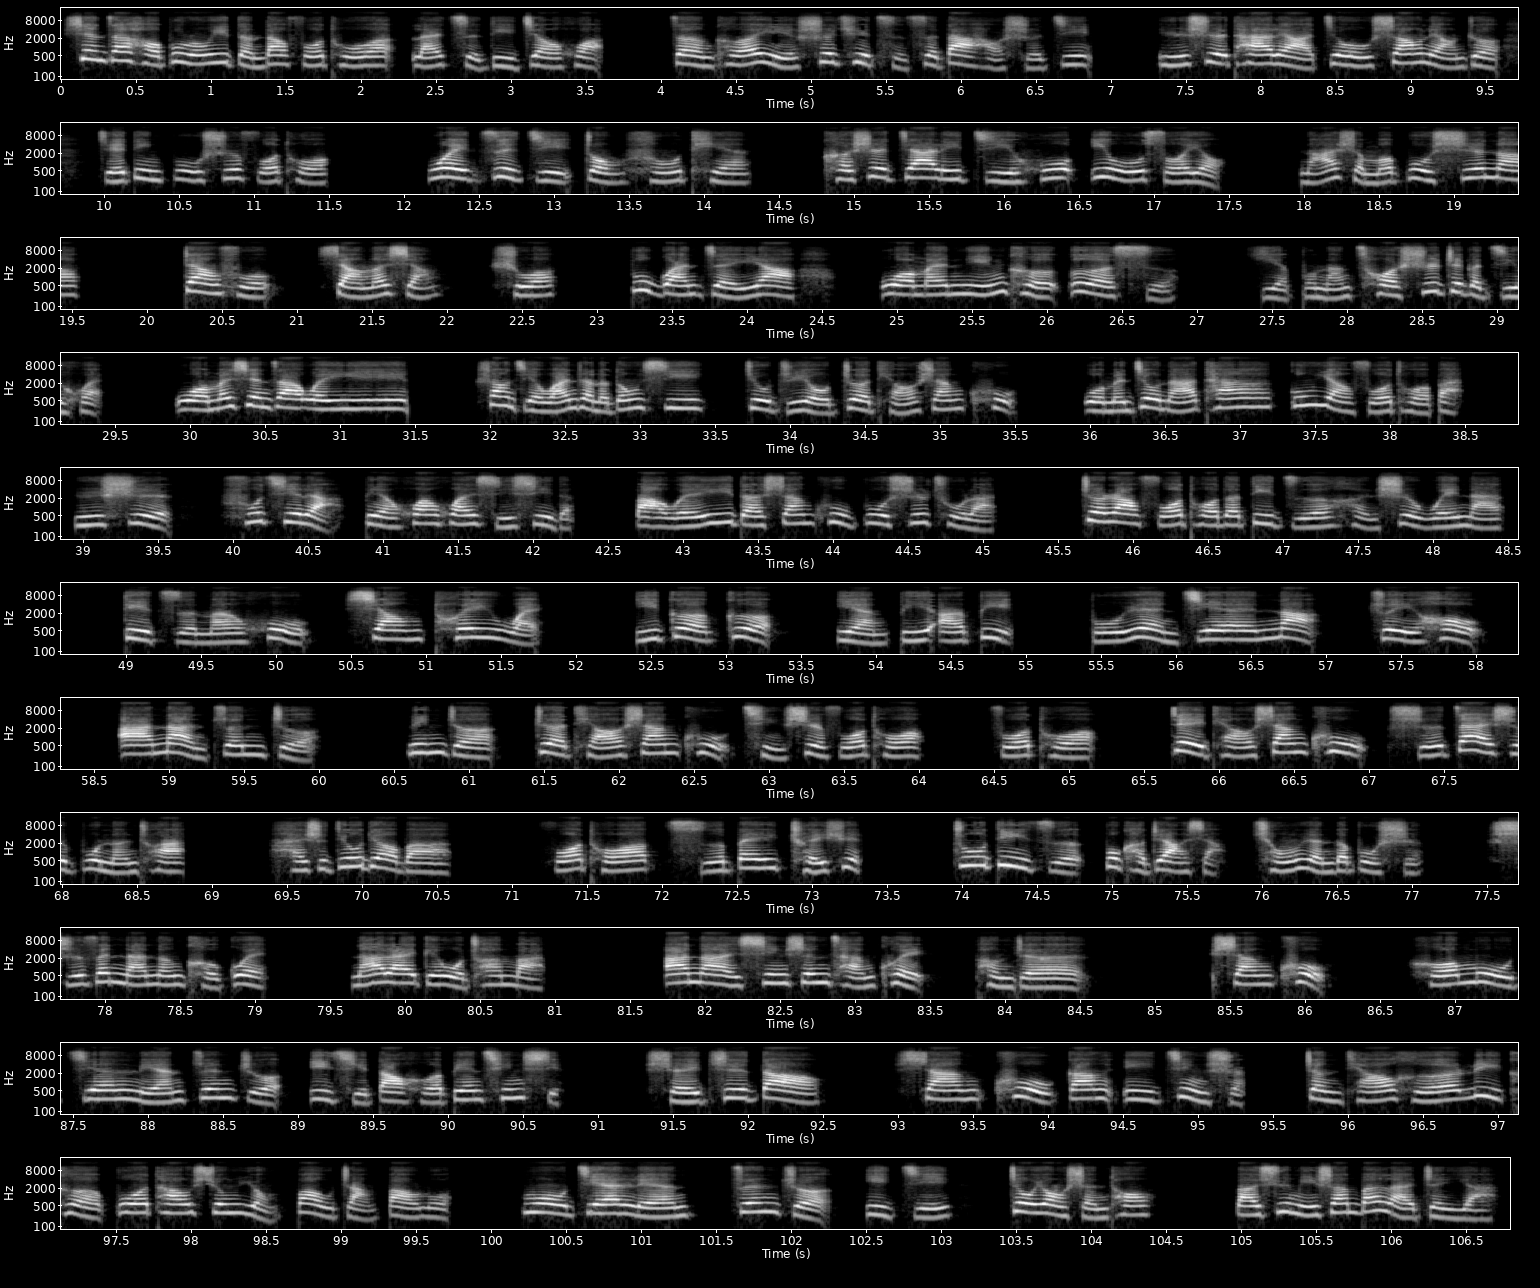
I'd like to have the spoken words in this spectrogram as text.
现在好不容易等到佛陀来此地教化。怎可以失去此次大好时机？于是他俩就商量着，决定布施佛陀，为自己种福田。可是家里几乎一无所有，拿什么布施呢？丈夫想了想，说：“不管怎样，我们宁可饿死，也不能错失这个机会。我们现在唯一尚且完整的东西。”就只有这条衫裤，我们就拿它供养佛陀吧。于是夫妻俩便欢欢喜喜的把唯一的衫裤布施出来，这让佛陀的弟子很是为难。弟子们互相推诿，一个个掩鼻而避，不愿接纳。最后，阿难尊者拎着。这条衫裤请示佛陀，佛陀，这条衫裤实在是不能穿，还是丢掉吧。佛陀慈悲垂训，诸弟子不可这样想，穷人的布施十分难能可贵，拿来给我穿吧。阿难心生惭愧，捧着山库，和目犍连尊者一起到河边清洗。谁知道山库刚一进水，整条河立刻波涛汹涌，暴涨暴落。目犍连尊者一急，就用神通把须弥山搬来镇压。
